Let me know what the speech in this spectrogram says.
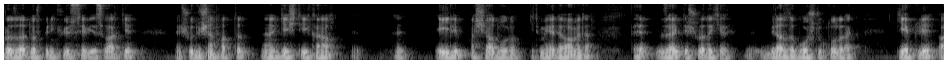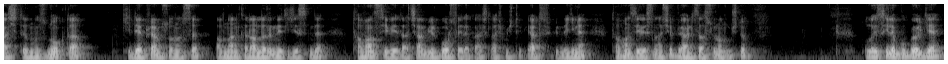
burada da 4200 seviyesi var ki e, şu düşen hattın e, geçtiği kanal eğilim aşağı doğru gitmeye devam eder. Ve özellikle şuradaki biraz da boşluklu olarak gepli açtığımız nokta ki deprem sonrası alınan kararların neticesinde tavan seviyede açan bir borsa ile karşılaşmıştık. Ertesi günde yine tavan seviyesini açıp realizasyon olmuştu. Dolayısıyla bu bölge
